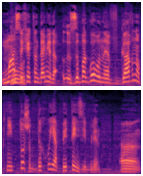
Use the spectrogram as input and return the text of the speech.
Mass Ну. Effect Andromeda, э, забагованная в говно, к ней тоже дохуя претензий, блин. Э,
